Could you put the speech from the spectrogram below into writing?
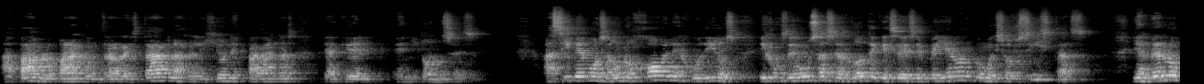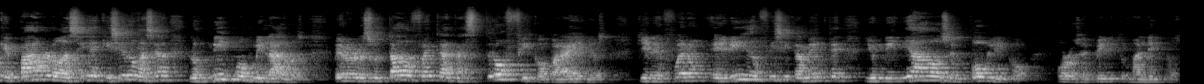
a Pablo para contrarrestar las religiones paganas de aquel entonces. Así vemos a unos jóvenes judíos, hijos de un sacerdote, que se desempeñaban como exorcistas. Y al ver lo que Pablo hacía, quisieron hacer los mismos milagros, pero el resultado fue catastrófico para ellos, quienes fueron heridos físicamente y humillados en público por los espíritus malignos.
